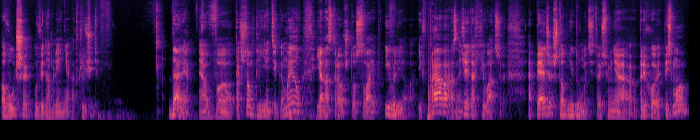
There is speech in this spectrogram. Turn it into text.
лучше уведомления отключить. Далее, в почтовом клиенте Gmail я настроил, что свайп и влево, и вправо означает архивацию. Опять же, чтобы не думать. То есть у меня приходит письмо,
